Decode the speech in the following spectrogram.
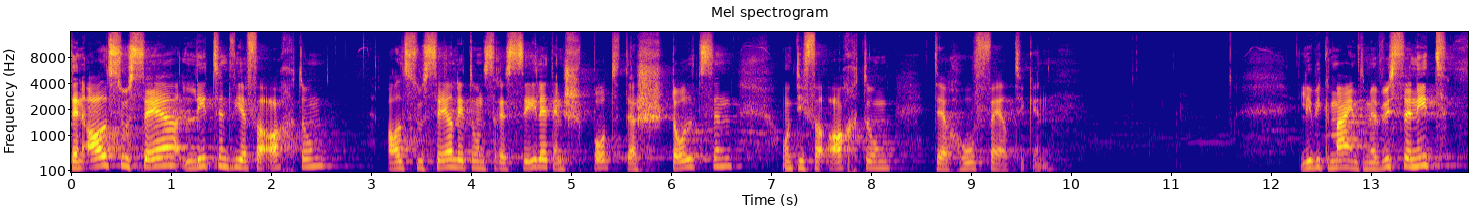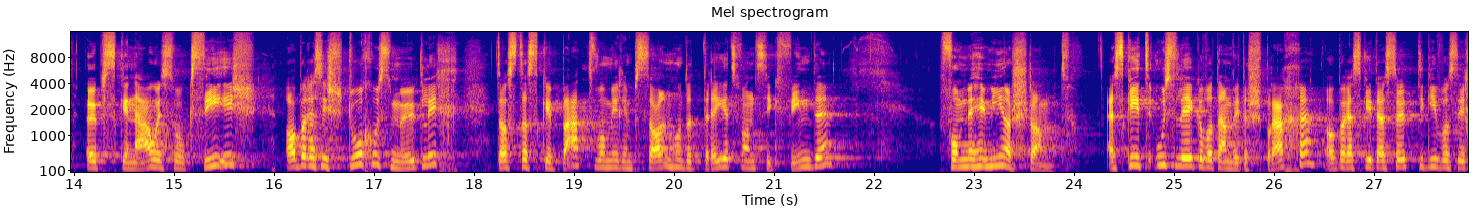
Denn allzu sehr litten wir Verachtung, Allzu sehr litt unsere Seele den Spott der Stolzen und die Verachtung der Hoffärtigen. Liebe Gemeinde, wir wissen nicht, ob es genau so war, aber es ist durchaus möglich, dass das Gebet, das wir im Psalm 123 finden, vom Nehemia stammt. Es gibt Ausleger, die dem widersprechen, aber es gibt auch solche, die sich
